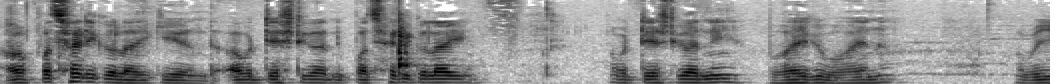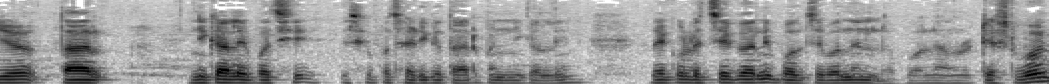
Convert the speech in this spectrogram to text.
अब पछाडिको लागि के भन्दा अब टेस्ट गर्ने पछाडिको लागि अब टेस्ट गर्ने भयो कि भएन। अब यो तार निकालेपछि यसको पछाडिको तार पनि निकालिदिने रेकर्डले चेक गर्ने बल चाहिँ बन्दैन ल बल हाम्रो टेस्ट भयो।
